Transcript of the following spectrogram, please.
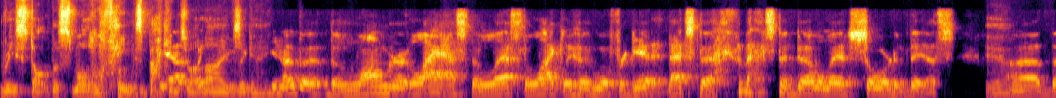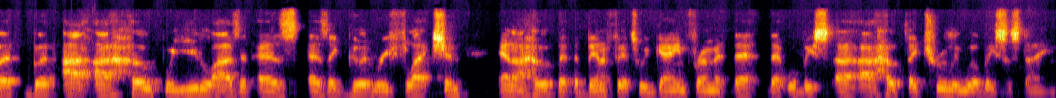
restock the small things back yeah, into our lives again. You know, the the longer it lasts, the less the likelihood we'll forget it. That's the that's the double edged sword of this. Yeah. Uh, but but I, I hope we utilize it as as a good reflection, and I hope that the benefits we gain from it that that will be. Uh, I hope they truly will be sustained.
